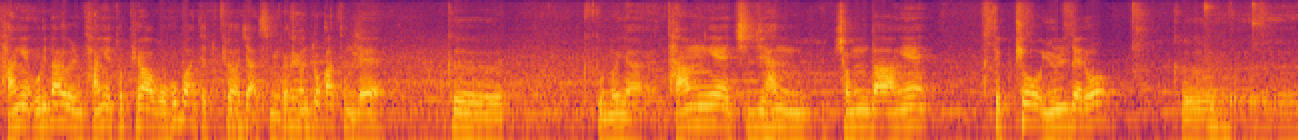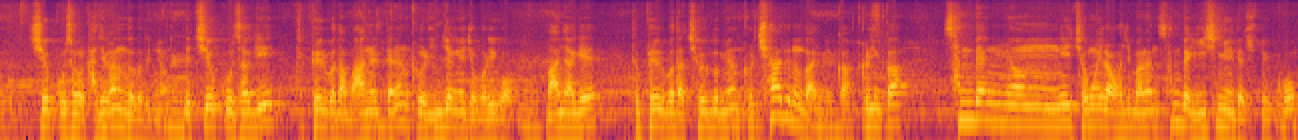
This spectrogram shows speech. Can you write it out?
당에 우리나라도 지금 당에 투표하고 후보한테 투표하지 않습니까? 그건 네. 똑같은데 그, 그 뭐냐 당에 지지한 정당의 득표율대로 그 지역 구석을 가져가는 거거든요. 네. 근데 지역 구석이 득표율보다 많을 때는 그걸 인정해 줘 버리고 만약에 득표율보다 적으면 그걸 채워주는 거 아닙니까? 그러니까 300명이 정원이라고 하지만은 320명이 될 수도 있고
